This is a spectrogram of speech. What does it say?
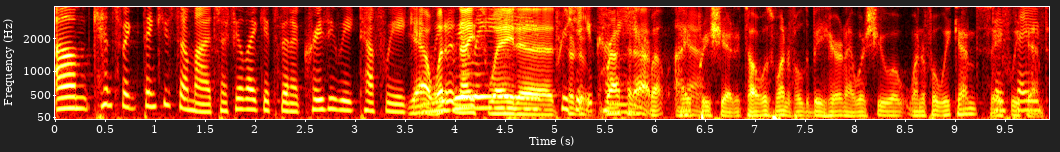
Um, Kent Swig, thank you so much. I feel like it's been a crazy week, tough week. Yeah, and we what a nice way to appreciate sort of you coming wrap it up. Well, I Yeah. appreciate it. It's always wonderful to be here, and I wish you a wonderful weekend, Stay safe weekend.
